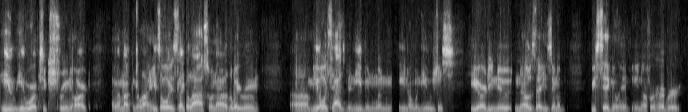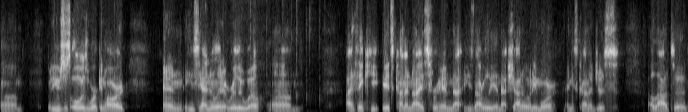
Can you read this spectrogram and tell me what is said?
he he works extremely hard. Like, I'm not gonna lie, he's always like the last one out of the weight room. Um, he always has been, even when you know when he was just he already knew knows that he's gonna be signaling, you know, for Herbert. Um, but he was just always working hard, and he's handling it really well. Um, I think he, it's kind of nice for him that he's not really in that shadow anymore, and he's kind of just allowed to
